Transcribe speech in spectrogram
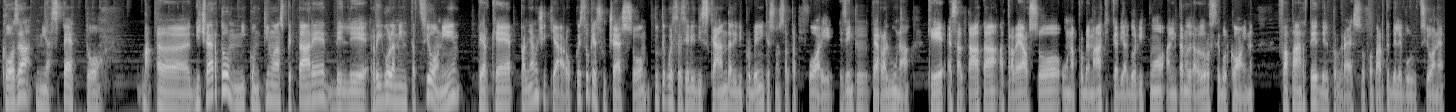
cosa mi aspetto ma uh, di certo mi continuo ad aspettare delle regolamentazioni perché parliamoci chiaro, questo che è successo, tutte queste serie di scandali, di problemi che sono saltati fuori, esempio Terra Luna, che è saltata attraverso una problematica di algoritmo all'interno della loro stablecoin, fa parte del progresso, fa parte dell'evoluzione.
